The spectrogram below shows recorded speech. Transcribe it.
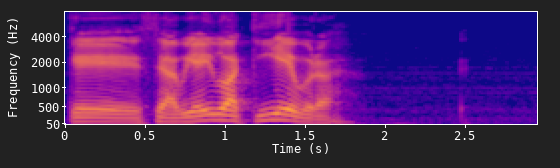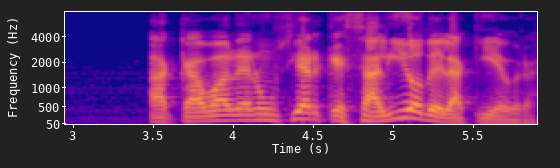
que se había ido a quiebra, acaba de anunciar que salió de la quiebra.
